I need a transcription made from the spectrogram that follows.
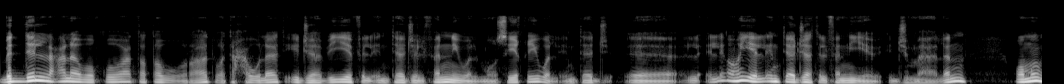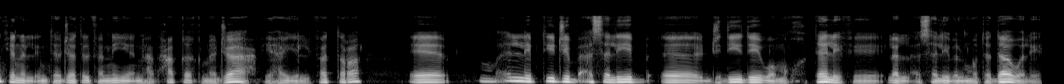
بتدل على وقوع تطورات وتحولات إيجابية في الإنتاج الفني والموسيقي والإنتاج آه، اللي هي الإنتاجات الفنية إجمالا وممكن الإنتاجات الفنية أنها تحقق نجاح في هاي الفترة. آه، اللي بتيجي بأساليب آه، جديدة ومختلفة للأساليب المتداولة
